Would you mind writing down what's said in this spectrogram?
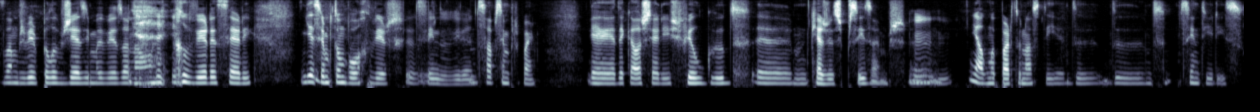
vamos ver pela vigésima vez ou não, rever a série. E é sempre tão bom rever, uh, Sem dúvida. sabe sempre bem. É daquelas séries feel good um, que às vezes precisamos Uhum. em alguma parte do nosso dia de, de- de sentir isso.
